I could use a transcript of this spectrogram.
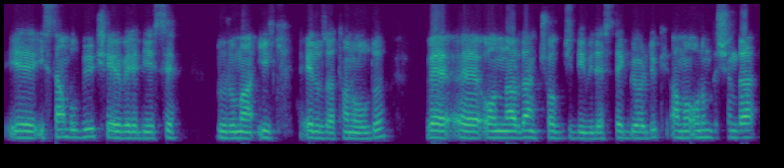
E, İstanbul Büyükşehir Belediyesi duruma ilk el uzatan oldu ve e, onlardan çok ciddi bir destek gördük. Ama onun dışında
